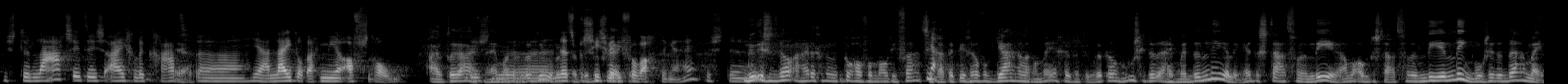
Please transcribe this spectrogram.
Dus te laag zitten is eigenlijk gaat, Ja. ja. ja, leidt tot eigenlijk meer afstroom. Uiteraard, dus nee, maar dat, de- natuurlijk. dat is precies weer die verwachtingen. Hè? Dus de, Nu is het wel aardig, nu het toch over motivatie Ja. gaat, heb je zelf ook jarenlang al meegegeven natuurlijk. Hoe zit het eigenlijk met de leerling? Hè? De staat van de leraar, maar ook de staat van de leerling. Hoe zit het daarmee?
